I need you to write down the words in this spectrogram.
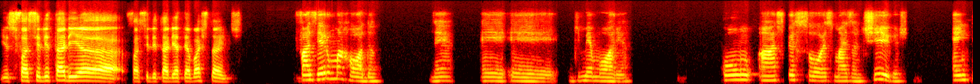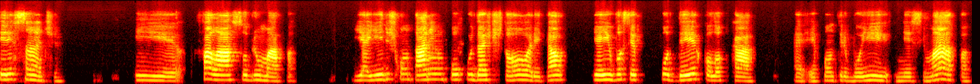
isso facilitaria facilitaria até bastante. Fazer uma roda, né? É, é, de memória com as pessoas mais antigas é interessante e falar sobre o mapa e aí eles contarem um pouco da história e tal, e aí você poder colocar, é, é, contribuir nesse mapa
